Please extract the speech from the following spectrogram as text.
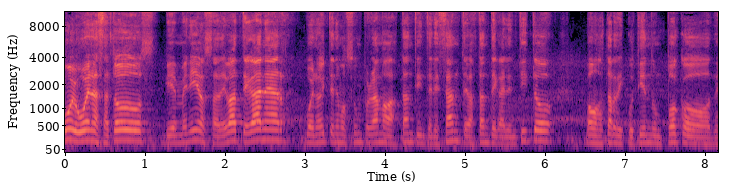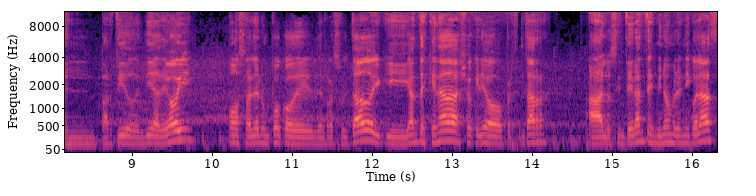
Muy buenas a todos, bienvenidos a Debate Gunner. Bueno, hoy tenemos un programa bastante interesante, bastante calentito. Vamos a estar discutiendo un poco del partido del día de hoy. Vamos a hablar un poco del resultado y, y antes que nada yo quería presentar a los integrantes. Mi nombre es Nicolás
